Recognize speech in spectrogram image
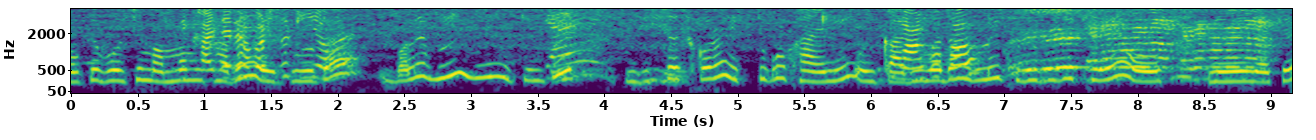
ওকে বলছি মাম্মা খাবে? পুরোটা? বলে হুম হুম কিন্তু বিশ্বাস করো একটুকু খায়নি। ওই কাজু বাদামগুলোই খুঁজে খুঁজে খেয়ে ও নেমে গেছে।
